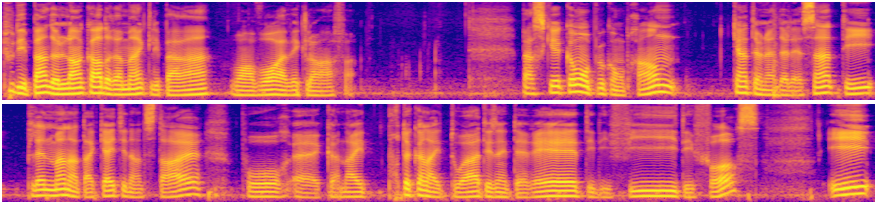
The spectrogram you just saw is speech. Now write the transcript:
tout dépend de l'encadrement que les parents vont avoir avec leur enfant. Parce que, comme on peut comprendre, quand tu es un adolescent, tu es pleinement dans ta quête identitaire pour, euh, connaître, pour te connaître toi, tes intérêts, tes défis, tes forces. Et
